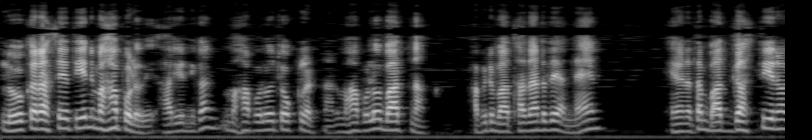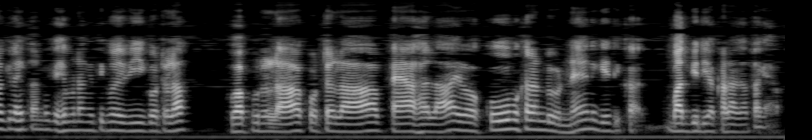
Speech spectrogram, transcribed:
ලෝක රසය තියෙන්නේ මහ පොළොවේ. හරියට නිකන් මහ පොළොව චොක්ලට් නන. මහ පොළොව බත් නම්. අපිට බත් හදාන්න දෙයක් නැහැ නේ. එහෙම නැත්නම් බත් ගස් තියනවා කියලා හිතන්නකෝ. එහෙමනම් ඉතින් ඔය වී කොටලා, වපුරලා, කොටලා, පෑහලා ඒව කොහොම කරන්න ඕනේ නැහැ නේ. ගෙඩි බත් ගෙඩියක් කඩාගත්තා කෑවා.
